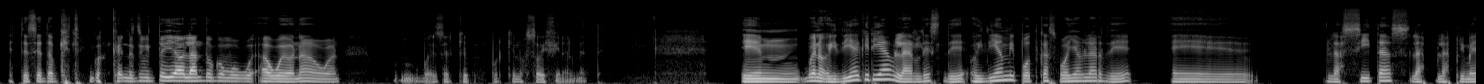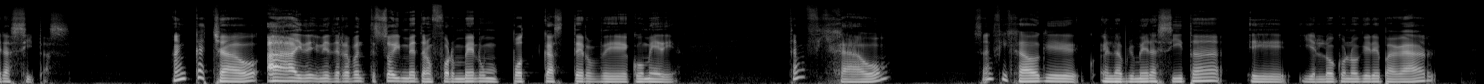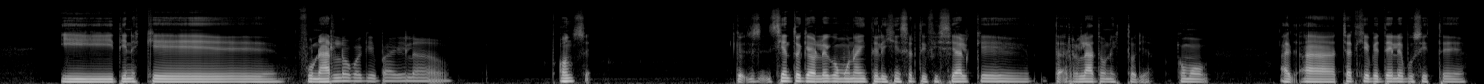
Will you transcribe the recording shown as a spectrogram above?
este setup que tengo acá. No estoy hablando como ahueonado, weón. Mm, puede ser que porque lo soy finalmente. Em, bueno, hoy día quería hablarles de. Hoy día en mi podcast voy a hablar de eh, las citas, las, las, primeras citas. ¿Han cachado? Ay, de, de, repente soy, me transformé en un podcaster de comedia. ¿Se han fijado? ¿Se han fijado que en la primera cita eh, y el loco no quiere pagar y tienes que funarlo para que pague la 11. Siento que hablé como una inteligencia artificial que relata una historia. Como a, ChatGPT le pusiste.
